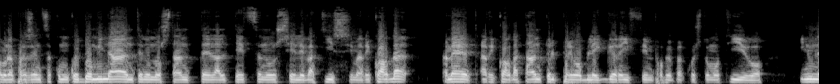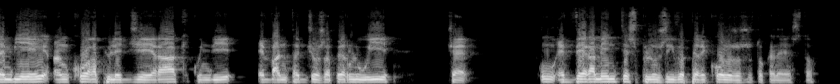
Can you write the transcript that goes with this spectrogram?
ha una presenza comunque dominante nonostante l'altezza non sia elevatissima. Ricorda, a me ricorda tanto il primo Blake Griffin proprio per questo motivo, in un NBA ancora più leggera, che quindi è vantaggiosa per lui, cioè è veramente esplosivo e pericoloso sotto canestro.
